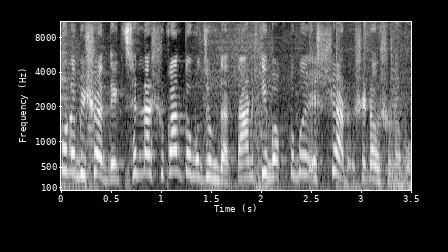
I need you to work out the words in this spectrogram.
কোনো বিষয় দেখছেন না সুকান্ত মজুমদার? তার কি বক্তব্য এসছে? আর সেটাও শোনাবো।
